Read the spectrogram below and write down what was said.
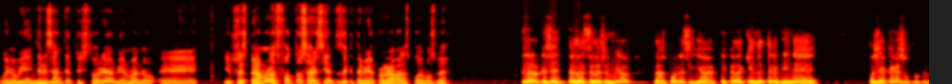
Bueno, bien interesante uh -huh. tu historia, mi hermano. Eh, y pues esperamos las fotos, a ver si antes de que termine el programa las podemos ver. Claro que sí, te las, te las envío, las pones y ya que cada quien determine, pues ya que haga su propio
